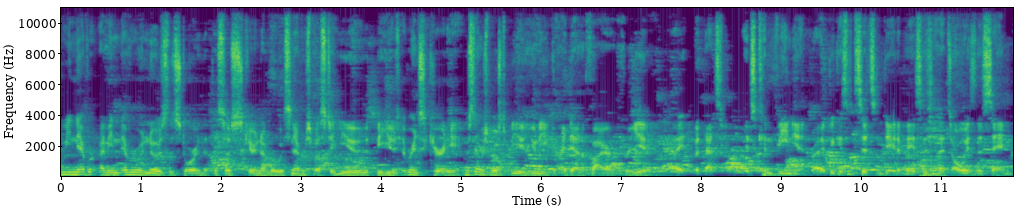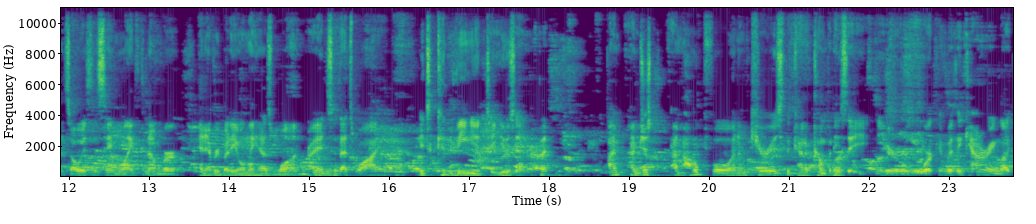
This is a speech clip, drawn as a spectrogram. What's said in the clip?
we never. I mean, everyone knows the story that the social security number was never supposed to use, be used. Ever in security, it was never supposed to be a unique identifier for you, right? But that's it's convenient, right? Because it sits in databases and it's always the same. It's always the same length number, and everybody only has one, right? So that's why it's convenient to use it. But I'm, I'm just I'm hopeful and I'm curious the kind of companies that you're working with encountering like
